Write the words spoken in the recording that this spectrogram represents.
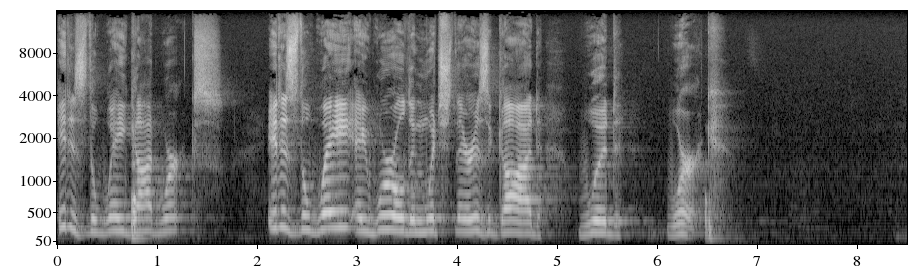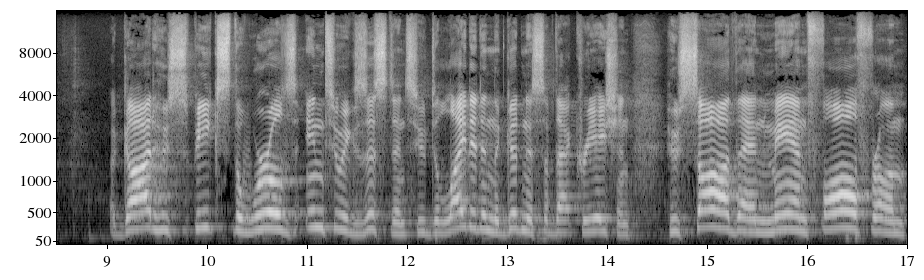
It is the way God works. It is the way a world in which there is a God would work. A God who speaks the worlds into existence, who delighted in the goodness of that creation, who saw then man fall from,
